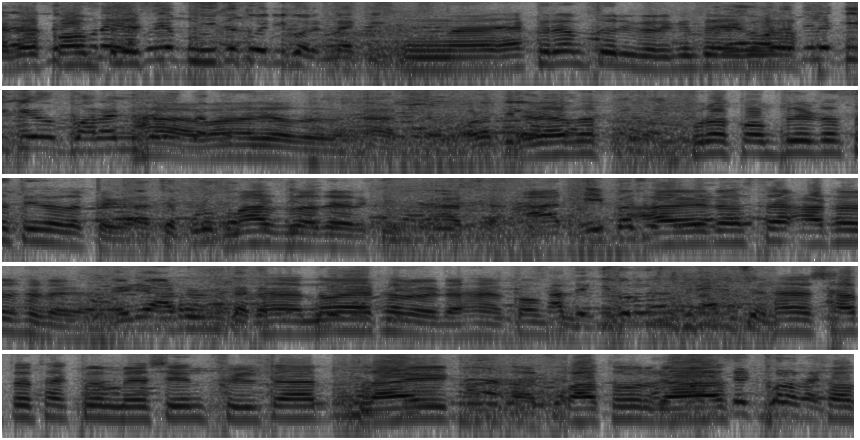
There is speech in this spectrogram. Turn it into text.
এটা মানে complete- aquarium নিজে তৈরি করেন নাকি? অ্যাকোরিয়াম তৈরি করি কিন্তু এগুলো অর্ডার দিলে কি কেউ বানায় হ্যাঁ পারবে? দেওয়া যাবে। আচ্ছা এটা পুরো কমপ্লিট হচ্ছে তিন হাজার টাকা। আচ্ছা, পুরো মাছ বাদে আর কি। আচ্ছা আর এই পাশে আর এটা হচ্ছে আঠারোশো টাকা। এটা 1800 টাকা। হ্যাঁ নয়। আঠারো এটা হ্যাঁ কমপ্লিট হ্যাঁ সাথে থাকবে মেশিন ফিল্টার লাইট পাথর গাছ করা থাকবে। সব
